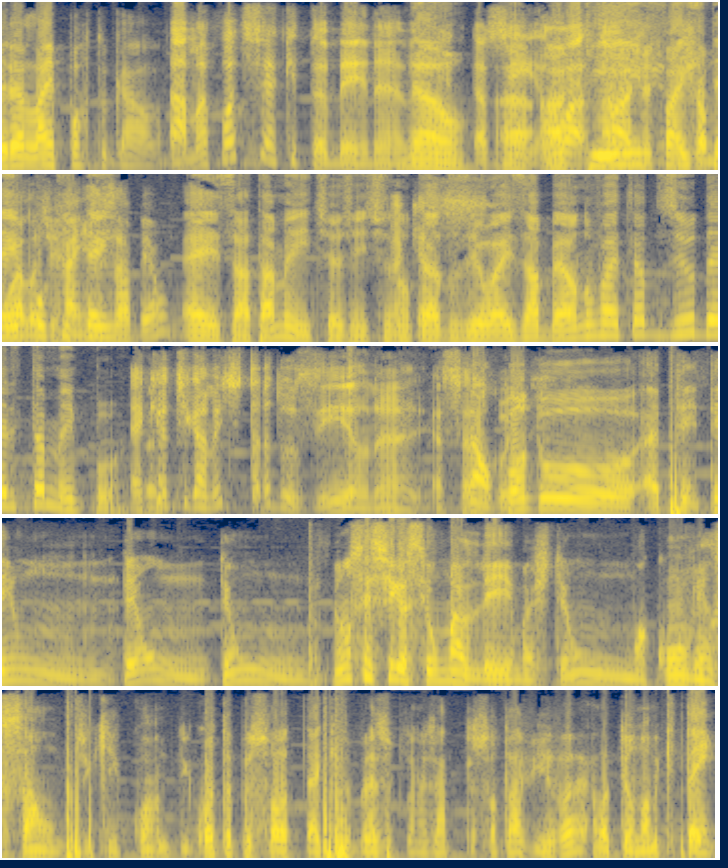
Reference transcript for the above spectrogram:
III é lá em Portugal. Ah, mas pode ser aqui também, né? Não, Assim, a- eu- aqui não, a gente faz chamou tempo ela de que Rainha tem. Isabel? É, exatamente. A gente não que traduziu a Isabel, não vai traduzir o dele também, pô. É que antigamente traduziam, né? Essas Não, coisas. quando é, tem, tem um tem um tem um eu não sei se chega a ser uma lei, mas tem uma convenção de que quando, enquanto a pessoa tá aqui no Brasil, pelo menos a pessoa tá viva, ela tem o nome que tem.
